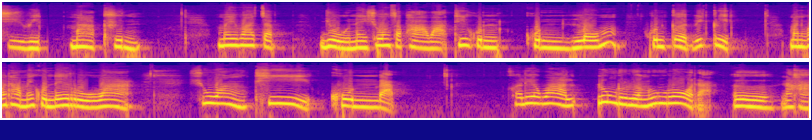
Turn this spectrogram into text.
ชีวิตมากขึ้น ไม่ว่าจะอยู่ในช่วงสภาวะที่คุณคุณล้ม คุณเกิดวิกฤต มันก็ทำให้คุณได้รู้ว่า ช่วงที่คุณแบบ เขาเรียกว่ารุ่งเรืองรุ่งโรจน์อะเออนะคะ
